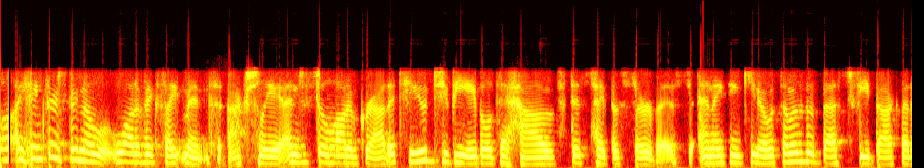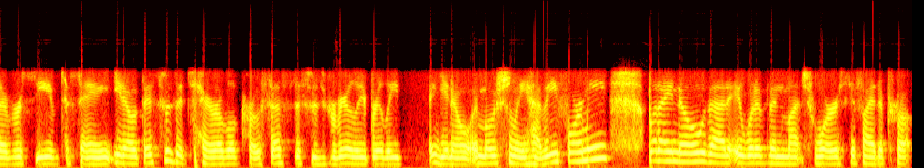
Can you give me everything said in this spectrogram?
Well, I think there's been a lot of excitement actually, and just a lot of gratitude to be able to have this type of service. And I think, you know, some of the best feedback that I've received is saying, you know, this was a terrible process. This was really, really you know, emotionally heavy for me. But I know that it would have been much worse if I had, appro-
